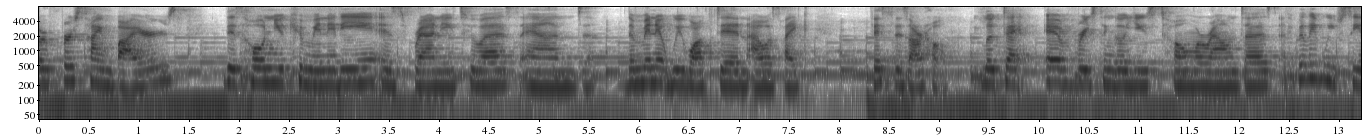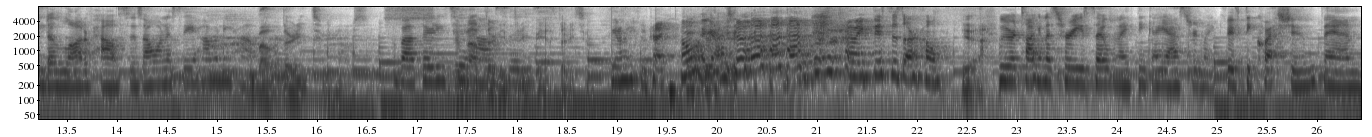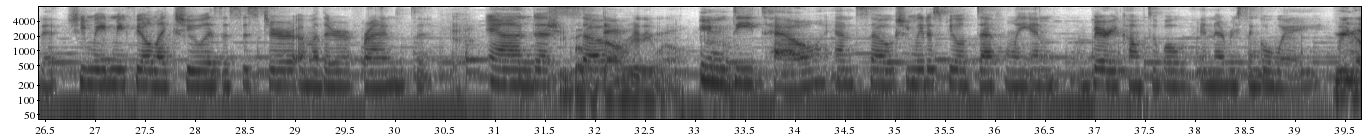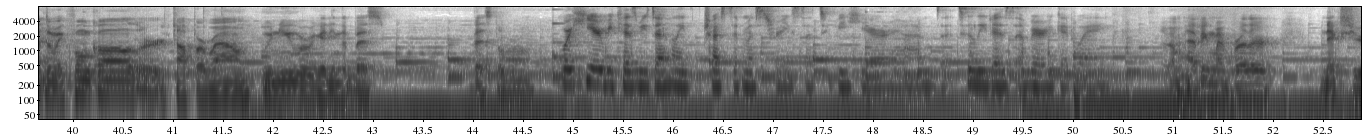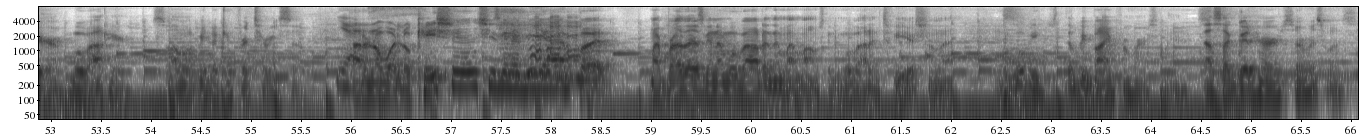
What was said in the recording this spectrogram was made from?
We're first time buyers. This whole new community is brand new to us. And the minute we walked in, I was like, this is our home. We looked at every single used home around us. I believe we've seen a lot of houses. I want to say how many houses? About 32 houses. About 32 If not houses. 33, but yeah, 32. You're gonna make me cry. Oh my gosh. I'm like, this is our home. Yeah. We were talking to Teresa, and I think I asked her like 50 questions, and she made me feel like she was a sister, a mother, a friend. And uh, She so, broke it down really well. in detail. And so she made us feel definitely and very comfortable in every single way. We didn't have to make phone calls or shop around. We knew we were getting the best, best overall. We're here because we definitely trusted Miss Teresa to be here and to lead us a very good way. I'm having my brother next year move out here, so I'm gonna be looking for Teresa. Yes. I don't know what location she's gonna be at, but my brother is gonna move out, and then my mom's gonna move out in two years from that, and we'll be they'll be buying from her. So yeah, that's how good her service was.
